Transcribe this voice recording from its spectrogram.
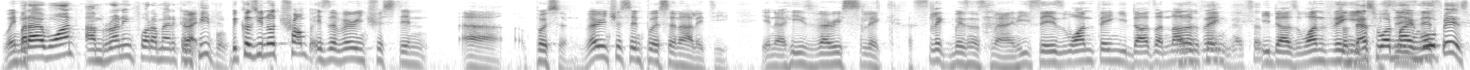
when but I want, I'm running for American right. people. Because you know, Trump is a very interesting uh, person, very interesting personality. You know, he's very slick, a slick businessman. He says one thing, he does another, thing. thing. He does one thing. So that's what my hope is.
